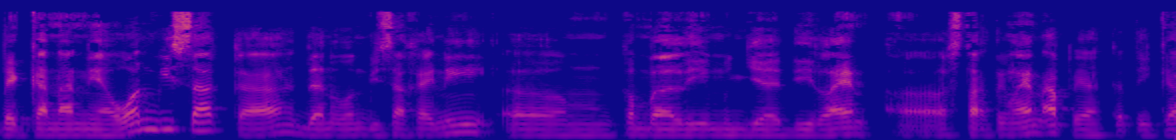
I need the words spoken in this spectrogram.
Bek kanannya Wan Bisaka dan Wan Bisaka ini um, kembali menjadi line uh, starting line up ya ketika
